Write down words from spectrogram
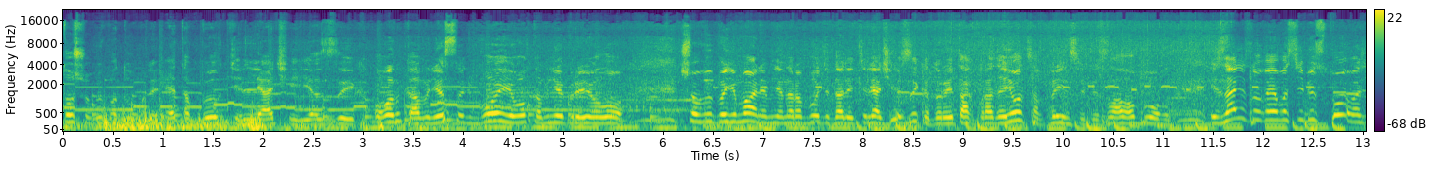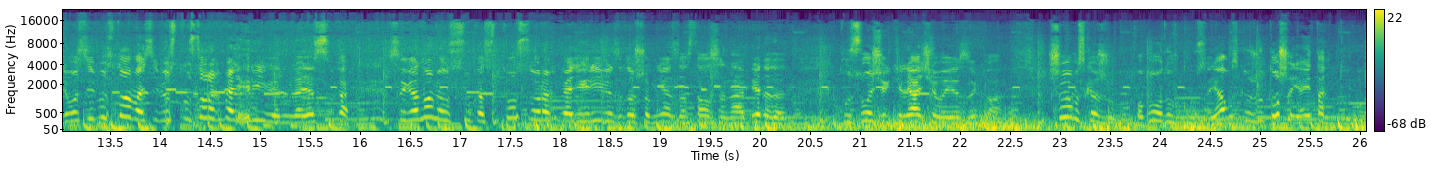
То, что вы подумали. Это был телячий язык. Он ко мне судьбой его ко мне привело. Чтобы вы понимали, мне на работе дали телячий язык, который и так продается, в принципе, слава богу. И знаете, сколько его себестоимость? Его себестоимость себе 145 гривен, бля. Я, сука, сэкономил, сука, 145 гривен за то, что мне остался на обед этот кусочек телячьего языка. Что я вам скажу по поводу вкуса? Я вам скажу то, что я и так думал,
